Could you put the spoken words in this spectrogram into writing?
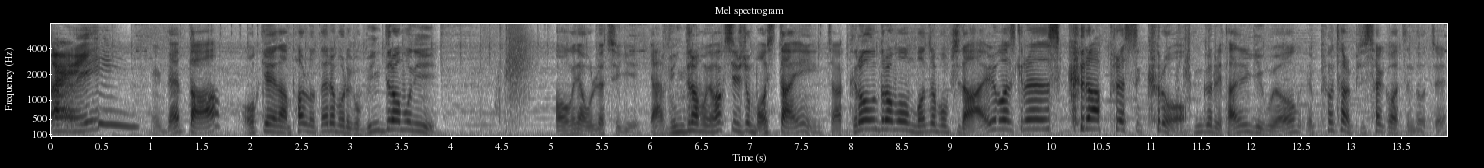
에이, 맵다. 어깨에 난 팔로 때려버리고 윙드라몬이. 어 그냥 올려치기. 야 윙드라몬이 확실히 좀 멋있다잉. 자 그라운드라몬 먼저 봅시다. 1번 스킬은 스크라 프레스 크로. 근거리 단일기고요. 평타랑 비슷할 것 같은데 어째?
